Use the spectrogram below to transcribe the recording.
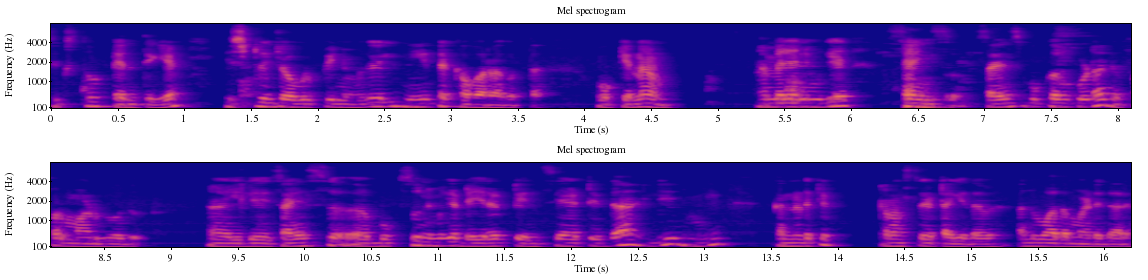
ಸಿಕ್ಸ್ತ್ ಟೆಂತ್ಗೆ ಹಿಸ್ಟ್ರಿ ಜಾಗ್ರಫಿ ನಿಮಗೆ ಇಲ್ಲಿ ನೀಟಾಗಿ ಕವರ್ ಆಗುತ್ತೆ. ಓಕೆನಾ ಆಮೇಲೆ ನಿಮಗೆ ಸೈನ್ಸ್ ಸೈನ್ಸ್ ಬುಕ್ ಅನ್ನು ಕೂಡ ರೆಫರ್ ಮಾಡ್ಬೋದು. ಇಲ್ಲಿ ಸೈನ್ಸ್ ಬುಕ್ಸ್ ನಿಮಗೆ ಡೈರೆಕ್ಟ್ ಎನ್ ಸಿ ಆರ್ ಇಲ್ಲಿ ನಿಮಗೆ ಕನ್ನಡಕ್ಕೆ ಟ್ರಾನ್ಸ್ಲೇಟ್ ಆಗಿದ್ದಾವೆ ಅನುವಾದ ಮಾಡಿದ್ದಾರೆ.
